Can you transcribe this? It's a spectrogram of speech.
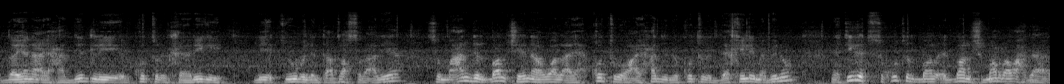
ال die هنا هيحدد لي القطر الخارجي لل tube اللي انت هتحصل عليها. ثم عندي ال punch هنا هو اللي قطره هيحدد القطر الداخلي ما بينهم. نتيجة سقوط ال punch مرة واحدة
